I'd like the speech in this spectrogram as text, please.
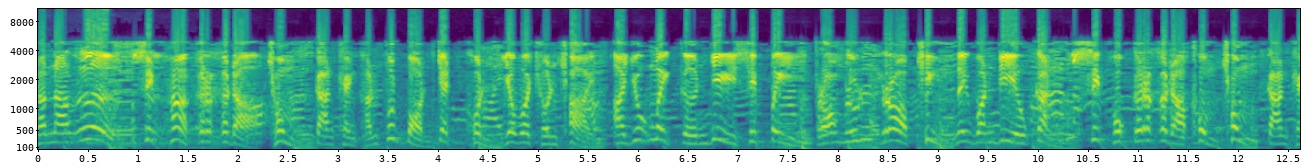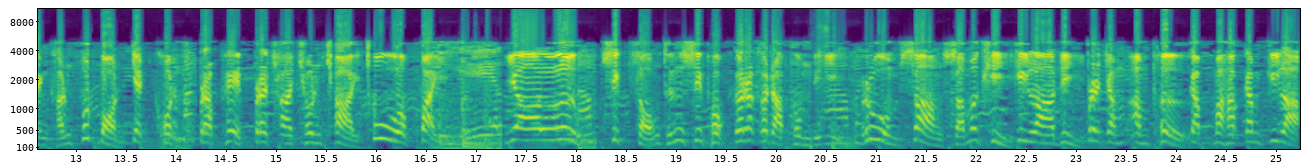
ชนะเลิศ 15 กรกฎาคมชมการแข่งขันฟุตบอล 7 คนเยาวชนชาย อายุไม่เกิน 20 ปี พร้อมลุ้นรอบชิงในวันเดียวกัน 16 กรกฎาคม ชมการแข่งขันฟุตบอล 7 คน ประเภทประชาชนชายทั่วไป อย่าลืม 12 ถึง 16 กรกฎาคมนี้ ร่วมสร้างสามัคคีกีฬาดี ประจำอำเภอ กับมหกรรมกีฬา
